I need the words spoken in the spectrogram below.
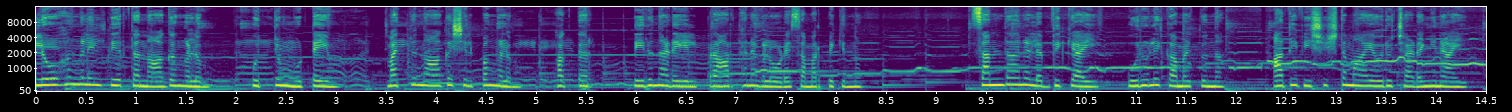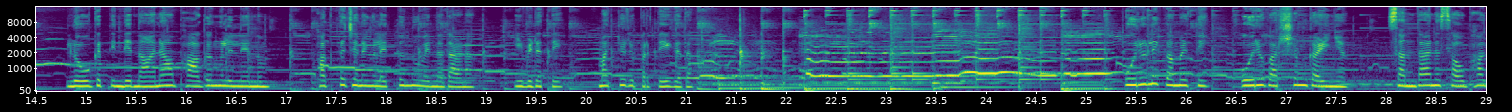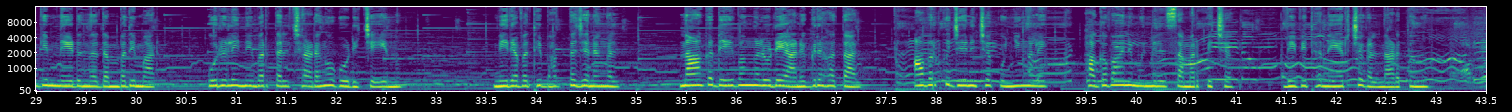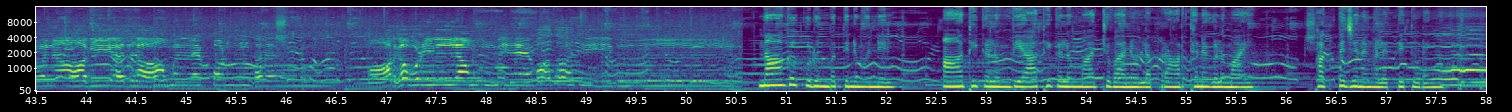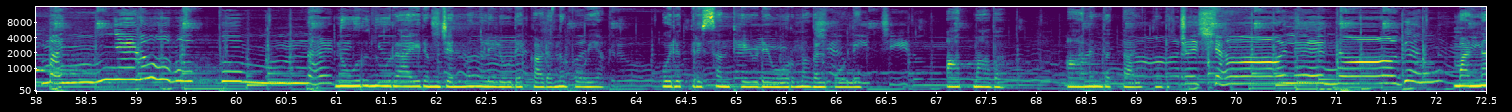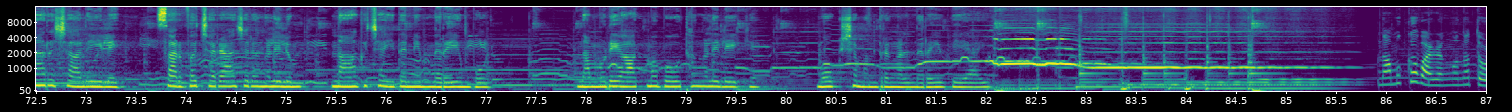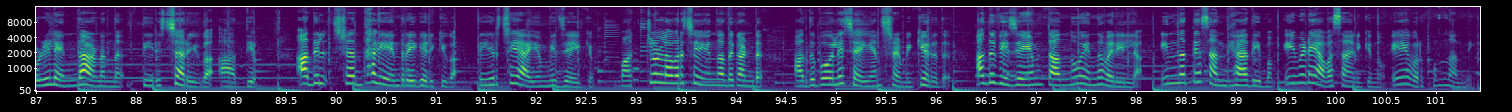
ലോഹങ്ങളിൽ തീർത്ത നാഗങ്ങളും പുറ്റും മുട്ടയും മറ്റു നാഗശില്പങ്ങളും ഭക്തർ തിരുനടയിൽ പ്രാർത്ഥനകളോടെ സമർപ്പിക്കുന്നു. സന്താന ലബ്ധിക്കായി ഉരുളി കമഴ്ത്തുന്ന അതിവിശിഷ്ടമായ ഒരു ചടങ്ങിനായി ലോകത്തിന്റെ നാനാഭാഗങ്ങളിൽ നിന്നും ഭക്തജനങ്ങൾ എത്തുന്നുവെന്നതാണ് ഇവിടത്തെ മറ്റൊരു പ്രത്യേകത. ഉരുളി കമിഴ്ത്തി ഒരു വർഷം കഴിഞ്ഞ് സന്താന സൗഭാഗ്യം നേടുന്ന ദമ്പതിമാർ ഉരുളി നിവർത്തൽ ചടങ്ങുകൂടി ചെയ്യുന്നു. നിരവധി ഭക്തജനങ്ങൾ നാഗദേവങ്ങളുടെ അനുഗ്രഹത്താൽ അവർക്ക് ജനിച്ച കുഞ്ഞുങ്ങളെ ഭഗവാന് മുന്നിൽ സമർപ്പിച്ച് വിവിധ നേർച്ചകൾ നടത്തുന്നു. ഭാർഗവനാകിയ രാമനെ ചെയ്തു നാഗകുടുംബത്തിനു മുന്നിൽ ആധികളും വ്യാധികളും മാറ്റുവാനുള്ള പ്രാർത്ഥനകളുമായി ഭക്തജനങ്ങളെത്തി തുടങ്ങി. നൂറു നൂറായിരം ജന്മങ്ങളിലൂടെ കടന്നുപോയ ഒരു ത്രിസന്ധ്യയുടെ ഓർമ്മകൾ പോലെ ആത്മാവ് ആനന്ദത്താൽ തുടിച്ചു മണ്ണാറശാലയിലെ സർവചരാചരങ്ങളിലും നാഗചൈതന്യം നിറയുമ്പോൾ നമ്മുടെ ആത്മബോധങ്ങളിലേക്ക് മോക്ഷമന്ത്രങ്ങൾ നിറയുകയായി. നമുക്ക് വഴങ്ങുന്ന തൊഴിൽ എന്താണെന്ന് തിരിച്ചറിയുക ആദ്യം. അതിൽ ശ്രദ്ധ കേന്ദ്രീകരിക്കുക. തീർച്ചയായും വിജയിക്കും. മറ്റുള്ളവർ ചെയ്യുന്നത് കണ്ട് അതുപോലെ ചെയ്യാൻ ശ്രമിക്കരുത്. അത് വിജയം തന്നു എന്ന് വരില്ല. ഇന്നത്തെ സന്ധ്യാദീപം ഇവിടെ അവസാനിക്കുന്നു. ഏവർക്കും നന്ദി.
